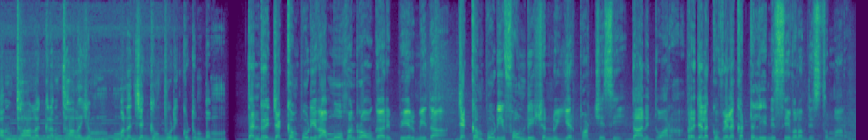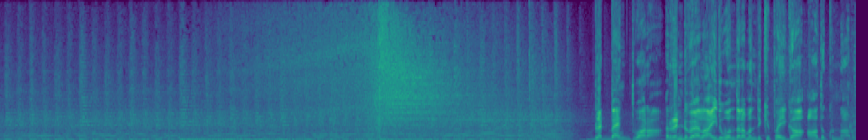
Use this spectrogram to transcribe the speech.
బంధాల గ్రంథాలయం మన జక్కంపూడి కుటుంబం. తండ్రి జక్కంపూడి రామ్మోహన్ రావు గారి పేరు మీద జక్కంపూడి ఫౌండేషన్ను ఏర్పాటు చేసి దాని ద్వారా ప్రజలకు వెలకట్టలేని సేవలందిస్తున్నారు బ్లడ్ బ్యాంక్ ద్వారా రెండు వేల ఐదు వందల మందికి పైగా ఆదుకున్నారు.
